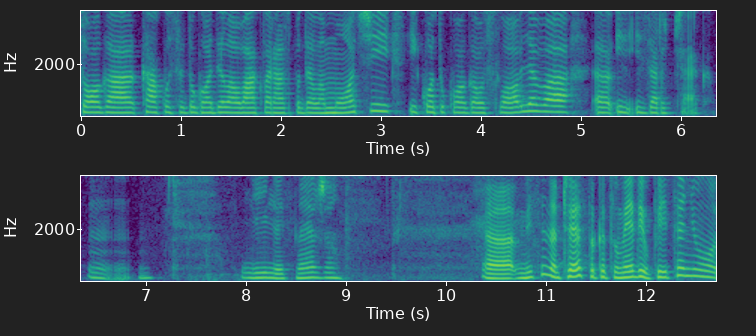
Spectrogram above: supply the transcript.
toga kako se dogodila ovakva raspodela moći i ko tu koga oslovljava a, i, i zarad čega. Mm -mm. Ljiljo i Sneža. Uh, mislim da često kad su mediji u pitanju, uh,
